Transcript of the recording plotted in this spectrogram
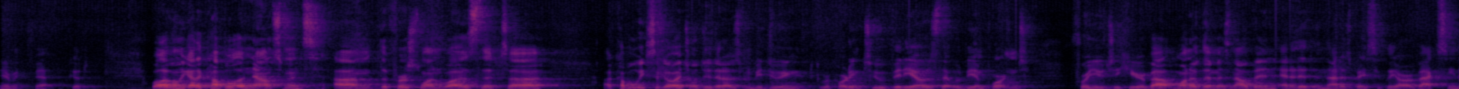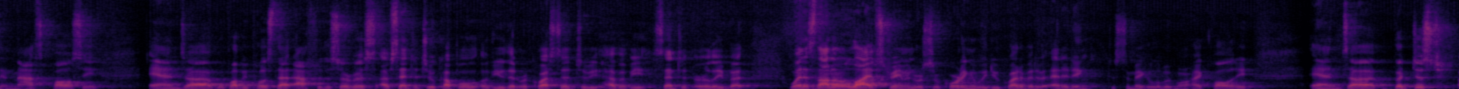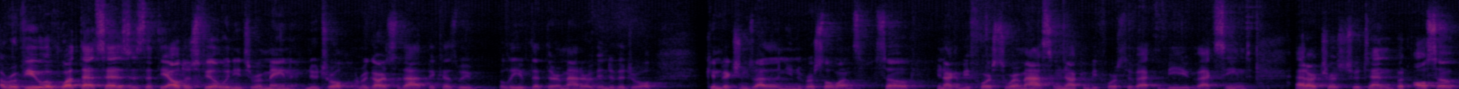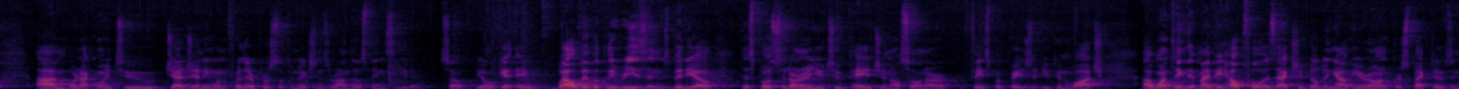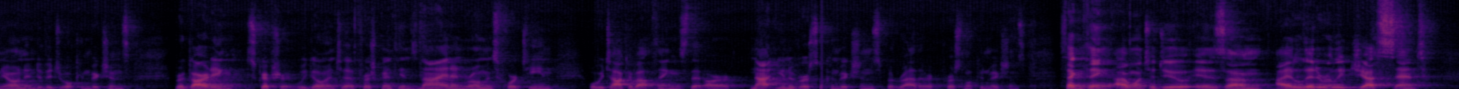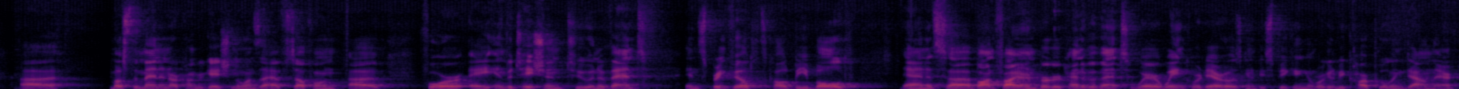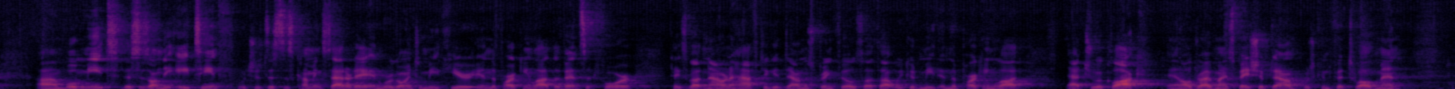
Hear me? Yeah, good. Well, I've only got a couple announcements. Um, the first one was that uh, a couple weeks ago I told you that I was going to be doing recording two videos that would be important for you to hear about. One of them has now been edited, and that is basically our vaccine and mask policy. And uh, we'll probably post that after the service. I've sent it to a couple of you that requested to have it be sent it early, but when it's not on a live stream and we're recording it, we do quite a bit of editing just to make it a little bit more high quality. And, uh, but just a review of what that says is that the elders feel we need to remain neutral in regards to that because we believe that they're a matter of individual convictions rather than universal ones. So you're not going to be forced to wear masks, and you're not going to be forced to be vaccinated at our church to attend, but also um, we're not going to judge anyone for their personal convictions around those things either. So you'll get a well biblically reasoned video that's posted on our YouTube page and also on our Facebook page that you can watch uh, one thing that might be helpful is actually building out your own perspectives and your own individual convictions regarding Scripture. We go into 1 Corinthians 9 and Romans 14, where we talk about things that are not universal convictions, but rather personal convictions. Second thing I want to do is um, I literally just sent uh, most of the men in our congregation, the ones that have cell phone, uh, for a invitation to an event in Springfield. It's called Be Bold and it's a bonfire and burger kind of event where Wayne Cordeiro is going to be speaking, and we're going to be carpooling down there. Um, we'll meet, this is on the 18th, which is this is coming Saturday, and we're going to meet here in the parking lot. The event's at 4, it takes about an hour and a half to get down to Springfield, so I thought we could meet in the parking lot at 2 o'clock, and I'll drive my spaceship down, which can fit 12 men,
